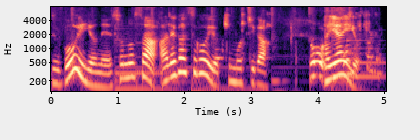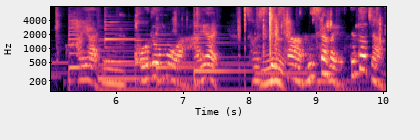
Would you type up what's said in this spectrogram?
すごいよね。そのさ、あれがすごいよ、気持ちが。早いよ。早い。うん。子供は早い。そしてさ、ミサが言ってたじゃん。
